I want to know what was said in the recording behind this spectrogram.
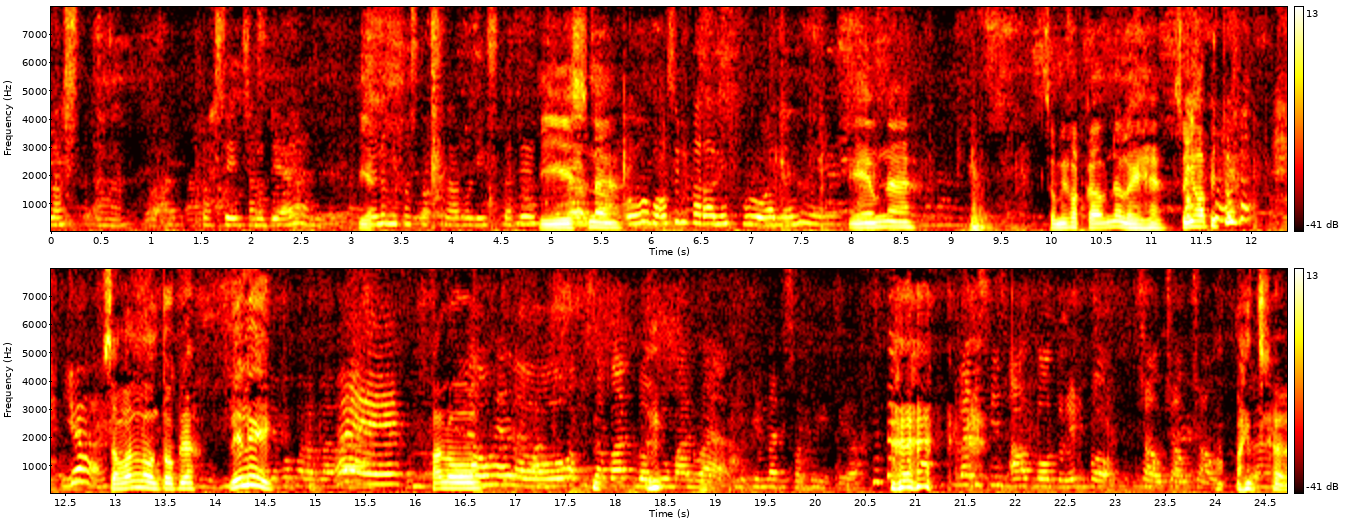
last uh, passage no there. Yeah. Ano mi fast travel yesterday. Yes na. Oh, mausin para ni full ano ni. Em na. So mi fakam na lo ya. So you happy too? Yeah. Sama lo untuk ya. Lily. Hey! Halo. hello! Sabat lo human wa. Lipin na this one ya. Let this is outload to ready for chow chow chow. Aja.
